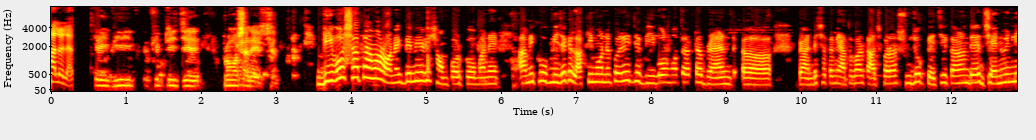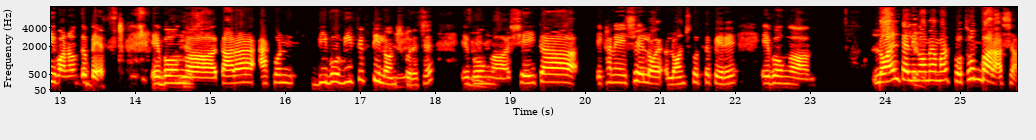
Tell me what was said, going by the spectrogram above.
ভালো লাগে এই ভি ফিফটি যে প্রমোশনে এসেছেন। ভিভোর সাথে আমার অনেক দিনেরই সম্পর্ক। মানে আমি খুব নিজেকে লাকি মনে করি যে ভিভোর মতো একটা ব্র্যান্ড ব্র্যান্ডের সাথে আমি এতবার কাজ করার সুযোগ পেয়েছি কারণ they genuinely one of the best এবং আহ, তারা এখন ভিভো ভি ফিফটি লঞ্চ করেছে। এবং সেইটা এখানে এসে লঞ্চ করতে পেরে এবং লয়াল টেলিকমে আমার প্রথমবার আসা।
